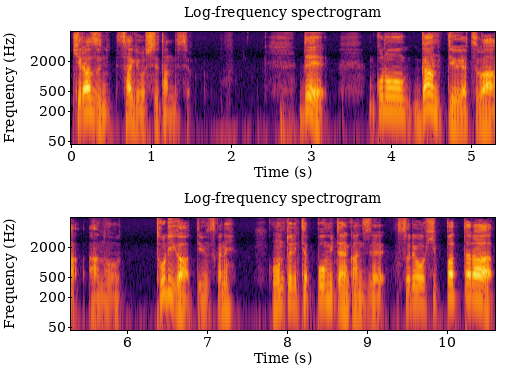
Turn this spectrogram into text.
切らずに作業してたんですよ。でこのガンっていうやつはあのトリガーっていうんですかね。本当に鉄砲みたいな感じでそれを引っ張ったら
